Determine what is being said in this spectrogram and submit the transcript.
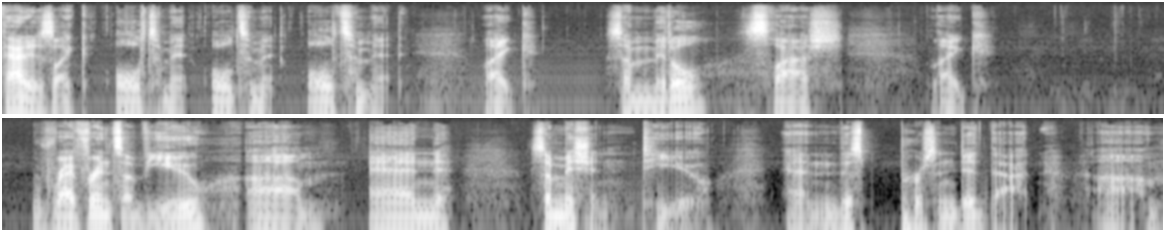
that is like ultimate, ultimate, ultimate, like some middle slash like reverence of you um, and submission to you. And this person did that. Um,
